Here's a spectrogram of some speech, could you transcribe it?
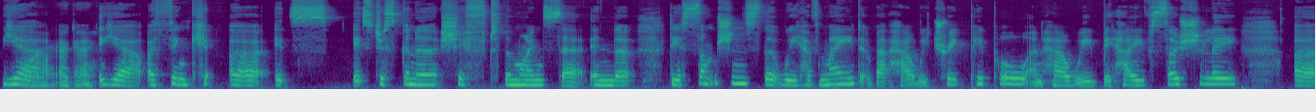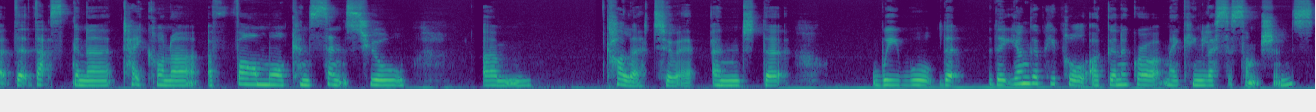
yeah or, okay yeah i think uh, it's it's just going to shift the mindset in that the assumptions that we have made about how we treat people and how we behave socially uh, that that's going to take on a, a, far more consensual um, color to it and that we will that that younger people are going to grow up making less assumptions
